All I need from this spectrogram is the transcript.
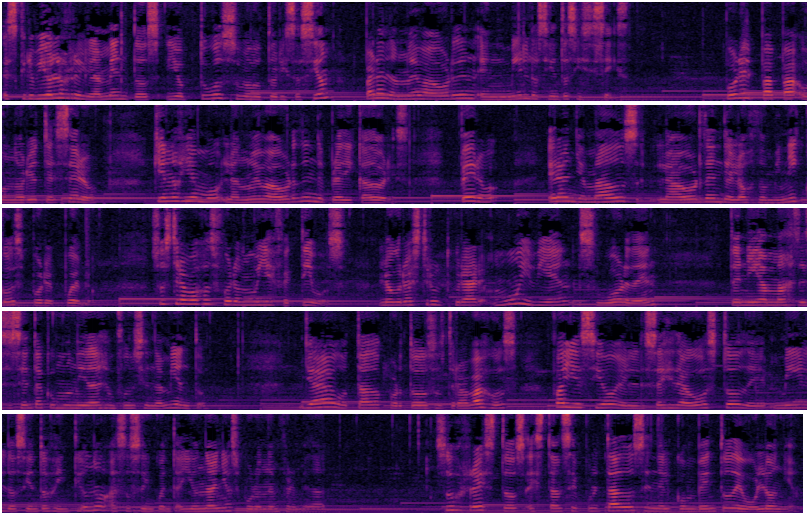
Escribió los reglamentos y obtuvo su autorización para la nueva orden en 1216 por el Papa Honorio III, quien los llamó la nueva orden de predicadores, pero eran llamados la orden de los dominicos por el pueblo. Sus trabajos fueron muy efectivos. Logró estructurar muy bien su orden, tenía más de 60 comunidades en funcionamiento. Ya agotado por todos sus trabajos, Falleció el 6 de agosto de 1221 a sus 51 años por una enfermedad. Sus restos están sepultados en el convento de Bolonia.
